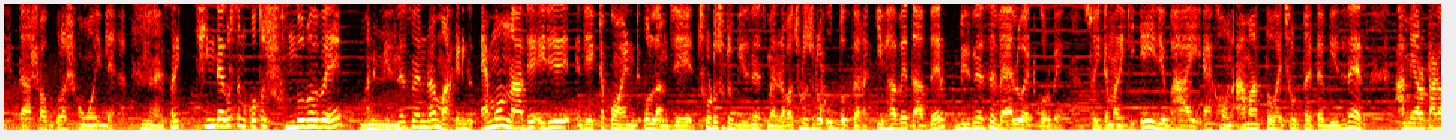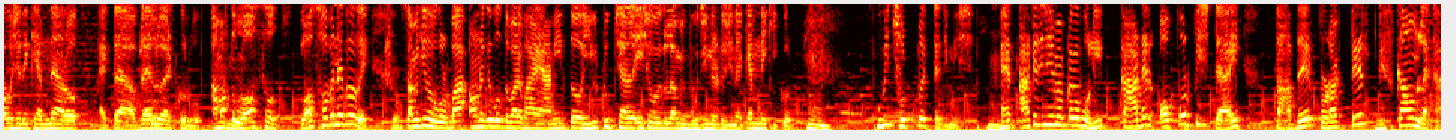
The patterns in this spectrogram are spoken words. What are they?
ইফতার সবগুলো সময় লেখা। মানে চিন্তা করছেন কত সুন্দরভাবে মানে বিজনেসম্যানরা মার্কেটিং এমন না যে এই যে যে একটা পয়েন্ট বললাম যে ছোট ছোট বিজনেসম্যানরা বা ছোট ছোট উদ্যোক্তারা কীভাবে তাদের বিজনেসে ভ্যালু অ্যাড করবে। সো এটা মানে কি এই যে ভাই এখন আমার তো ভাই ছোট্ট একটা বিজনেস আমি আরও টাকা পয়সা দিয়ে কেমনে আরও একটা ভ্যালু অ্যাড করব? আমার তো লস হচ্ছে লস হবে না এভাবে? আমি কীভাবে করব? বা অনেকে বলতে পারে ভাই আমি তো ইউটিউব চ্যানেল এইসব এগুলো আমি বুঝি না টুঝি না কেমনে কি করব? খুবই ছোট্ট একটা জিনিস। আরেকটা জিনিস আমি আপনাকে বলি কার্ডের অপর পৃষ্ঠায় তাদের প্রোডাক্টের ডিসকাউন্ট লেখা।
